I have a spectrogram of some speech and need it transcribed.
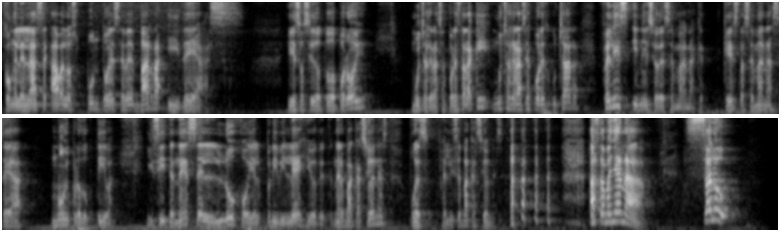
con el enlace avalos.sb barra ideas. Y eso ha sido todo por hoy. Muchas gracias por estar aquí, muchas gracias por escuchar. Feliz inicio de semana, que, que, esta semana sea muy productiva. Y si tenés el lujo y el privilegio de tener vacaciones, pues felices vacaciones. Hasta mañana. Salud.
